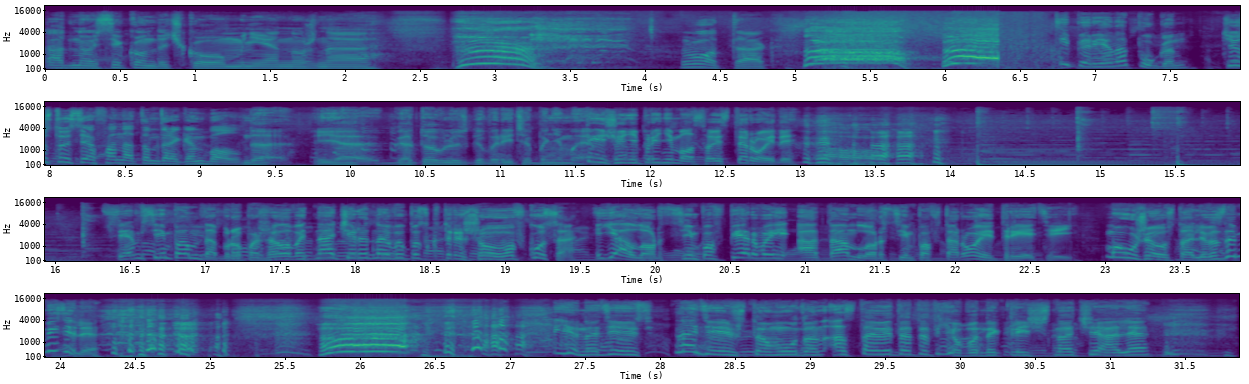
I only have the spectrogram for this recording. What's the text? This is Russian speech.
Одну секундочку, мне нужно... Вот так. Теперь я напуган. Чувствую себя фанатом Dragon Ball. Да, я готовлюсь говорить об аниме. Ты еще не принимал свои стероиды. Всем симпам добро пожаловать на очередной выпуск трешового вкуса. Я Лорд Симпов первый, а там Лорд Симпов второй и третий. Мы уже устали, вы заметили? Я надеюсь, надеюсь, что Мудан оставит этот ёбаный клич в начале.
